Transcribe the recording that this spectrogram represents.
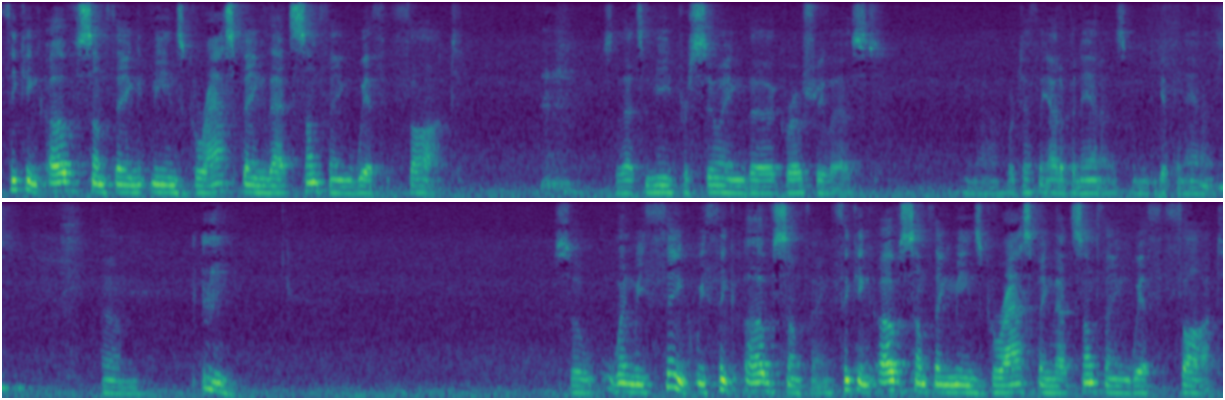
Thinking of something means grasping that something with thought. So that's me pursuing the grocery list. You know, we're definitely out of bananas. We need to get bananas. Um, so when we think, we think of something. Thinking of something means grasping that something with thought.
